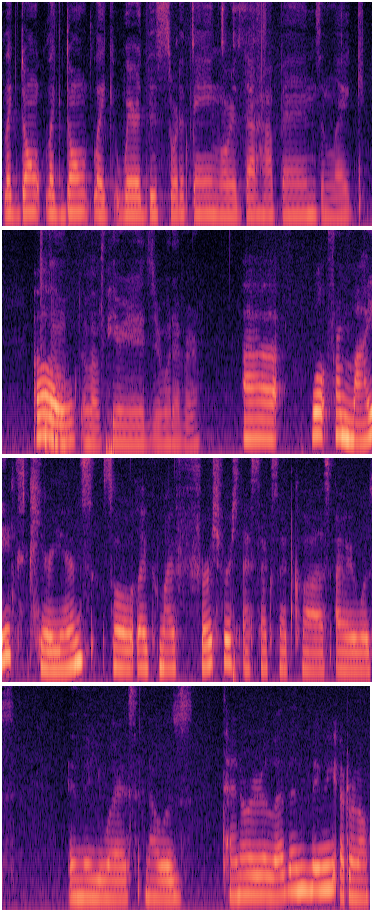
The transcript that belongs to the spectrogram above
like don't like don't like wear this sort of thing or that happens and like tell Oh. them about periods or whatever. Uh. Well, from my experience, so like my first first sex ed class, I was in the U.S. and I was ten or eleven, maybe I don't know.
